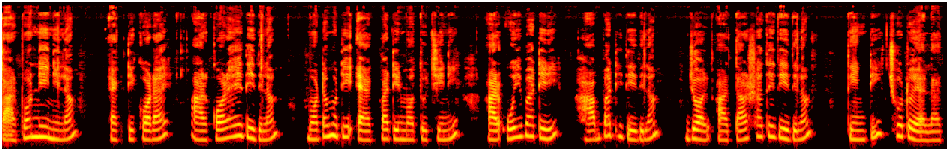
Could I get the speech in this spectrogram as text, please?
তারপর নিয়ে নিলাম একটি কড়াই, আর কড়াইয়ে দিয়ে দিলাম মোটামুটি এক বাটির মতো চিনি, আর ওই বাটিরই হাফ বাটি দিয়ে দিলাম জল, আর তার সাথে দিয়ে দিলাম তিনটি ছোট এলাচ।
